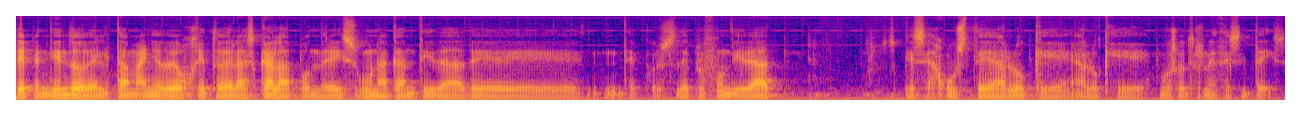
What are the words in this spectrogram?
Dependiendo del tamaño de objeto de la escala pondréis una cantidad de, pues, profundidad que se ajuste a lo que, a lo que vosotros necesitéis.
